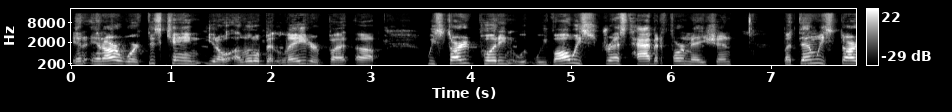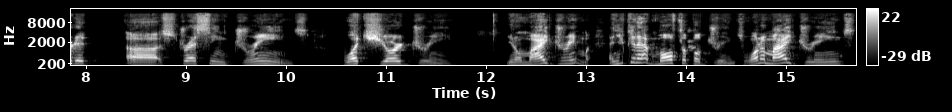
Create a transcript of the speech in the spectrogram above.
in, in our work. This came, you know, a little bit later, but uh, we started putting, we've always stressed habit formation, but then we started uh, stressing dreams. What's your dream? You know, my dream, and you can have multiple dreams. One of my dreams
